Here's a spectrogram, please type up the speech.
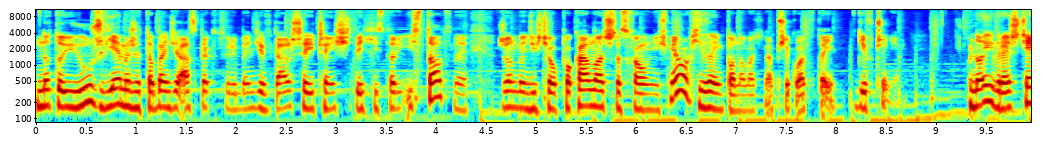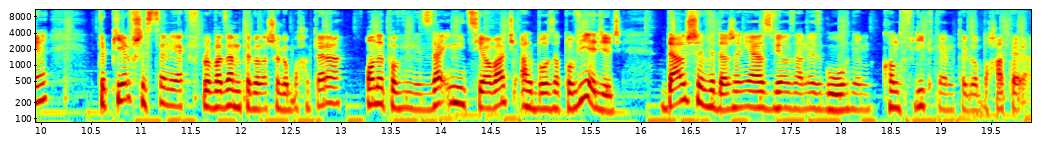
no to już wiemy, że to będzie aspekt, który będzie w dalszej części tej historii istotny, że on będzie chciał pokonać to swoją nieśmiałość i zaimponować na przykład tej dziewczynie. No i wreszcie te pierwsze sceny, jak wprowadzamy tego naszego bohatera, one powinny zainicjować albo zapowiedzieć dalsze wydarzenia związane z głównym konfliktem tego bohatera.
